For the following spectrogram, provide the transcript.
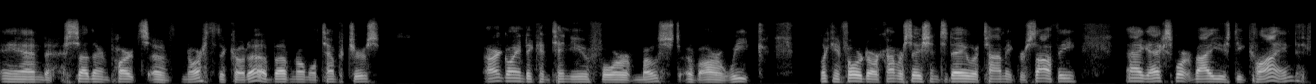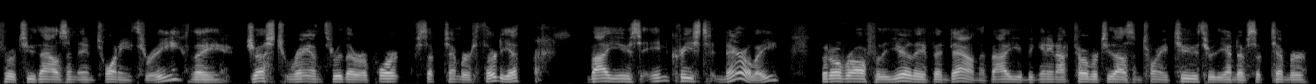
and southern parts of North Dakota above normal temperatures are going to continue for most of our week. Looking forward to our conversation today with Tommy Grisafi. Ag export values declined for 2023. They just ran through their report September 30th. Values increased narrowly, but overall for the year they've been down. The value beginning October 2022 through the end of September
